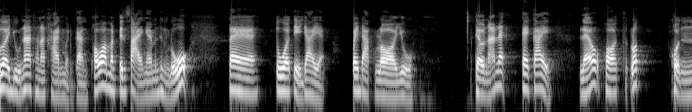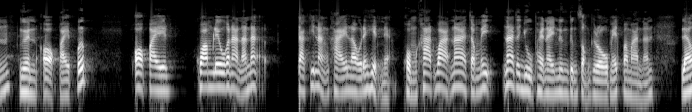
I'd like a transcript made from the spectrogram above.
ด้วยอยู่หน้าธนาคารเหมือนกัน เพราะว่ามันเป็นสายไงมันถึงรู้ แต่ตัวเตี๋ยใหญ่อะไปดักรออยู่แถวนั้นแหละใกล้ๆ แล้วพอรถขนเงินออกไปปุ๊บ ออกไปความเร็วขนาดนั้นนะจากที่หนังไทยเราได้เห็นเนี่ย ผมคาดว่าน่าจะไม่น่าจะอยู่ภายในหนึ่งถึงสองกิโลเมตรประมาณนั้น แล้ว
